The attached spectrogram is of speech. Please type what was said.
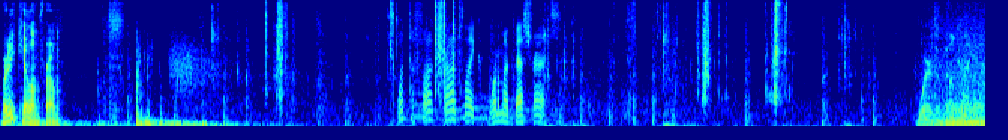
Where'd he kill him from? What the fuck? Shroud's like one of my best friends. Where the fuck I am?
